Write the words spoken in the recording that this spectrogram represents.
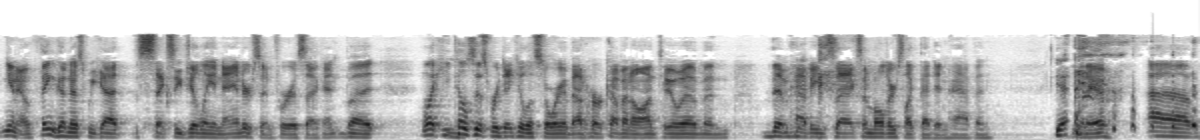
you know, thank goodness we got sexy Gillian Anderson for a second, but like he tells this ridiculous story about her coming on to him and them having sex and Mulder's like that didn't happen. Yeah. You know? um,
